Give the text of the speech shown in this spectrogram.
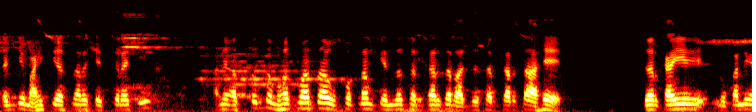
त्यांची माहिती असणाऱ्या शेतकऱ्याची आणि अत्यंत महत्त्वाचा उपक्रम केंद्र सरकारचा राज्य सरकारचा आहे. जर काही लोकांनी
